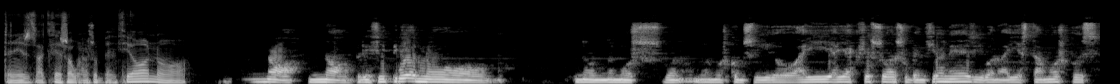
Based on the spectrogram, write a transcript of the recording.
tenéis acceso a alguna subvención o no no. En principio no no, hemos, bueno, no hemos conseguido, ahí hay acceso a subvenciones y bueno, ahí estamos, pues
